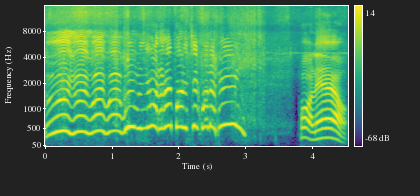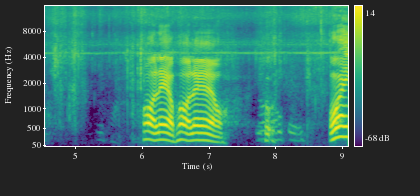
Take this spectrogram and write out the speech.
เอ้ยเอ้ยเอ้ยเอ้ยเอ้ยมันยอดเลยพ่อได้เจ๊กพ่อแล้วนี่พ่อแล้ว พ่อแล้วพ่อแล้ว โอ้ย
